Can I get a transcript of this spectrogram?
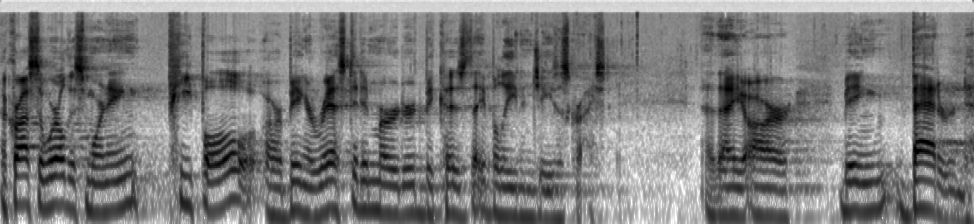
Across the world this morning, people are being arrested and murdered because they believe in Jesus Christ. Uh, they are being battered,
